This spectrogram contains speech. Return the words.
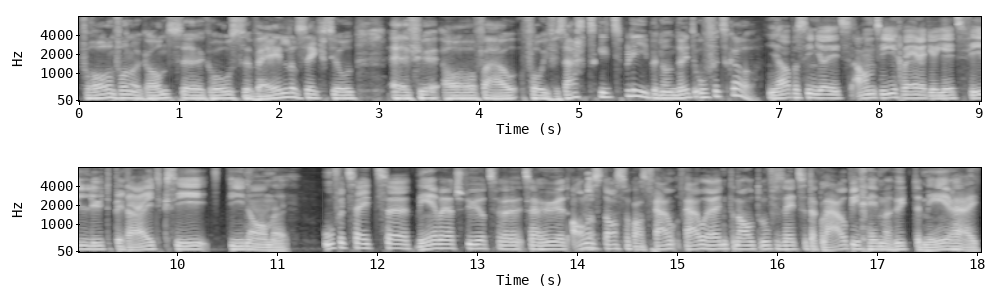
vor allem von einer ganz äh, grossen Wähler, Wählersektion äh, für AHV 65 zu bleiben und nicht aufzugehen. Ja, aber sind ja jetzt, an sich wären ja jetzt viele Leute bereit gewesen, die Einnahmen aufzusetzen, die Mehrwertsteuer zu, erhöhen, alles das, sogar das Frau Frauenrentenalter aufzusetzen, da glaube ich, haben wir heute eine Mehrheit.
